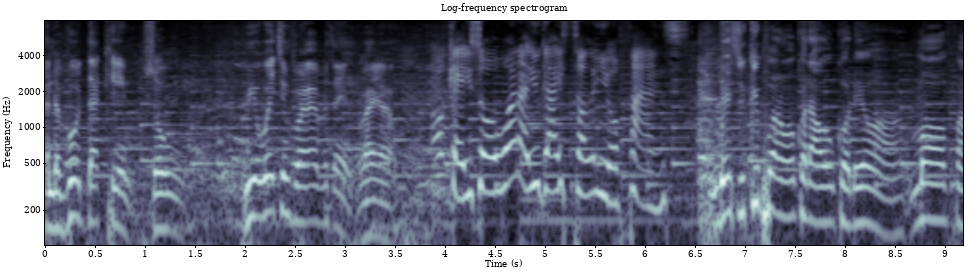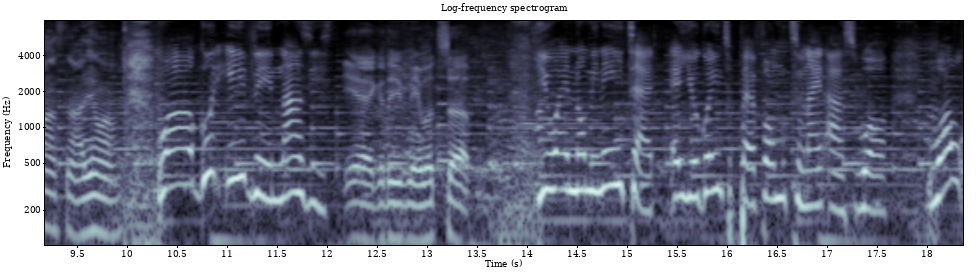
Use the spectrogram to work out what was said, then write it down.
and the vote that came. So we are waiting for everything right now. Okay, so what are you guys telling your fans? They should keep on one code, one code, they want more fans now, they want. Well, good evening, Nazis. Yeah, good evening. What's up? You were nominated and you're going to perform tonight as well. What,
